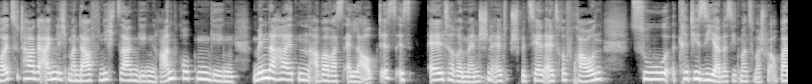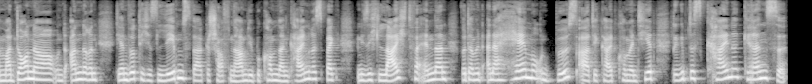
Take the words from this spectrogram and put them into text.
heutzutage eigentlich, man darf nicht sagen gegen Randgruppen, gegen Minderheiten, aber was erlaubt ist, ist ältere Menschen, speziell ältere Frauen, zu kritisieren. Das sieht man zum Beispiel auch bei Madonna und anderen, die ein wirkliches Lebenswerk geschaffen haben. Die bekommen dann keinen Respekt. Wenn die sich leicht verändern, wird da mit einer Häme und Bösartigkeit kommentiert. Da gibt es keine Grenze.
